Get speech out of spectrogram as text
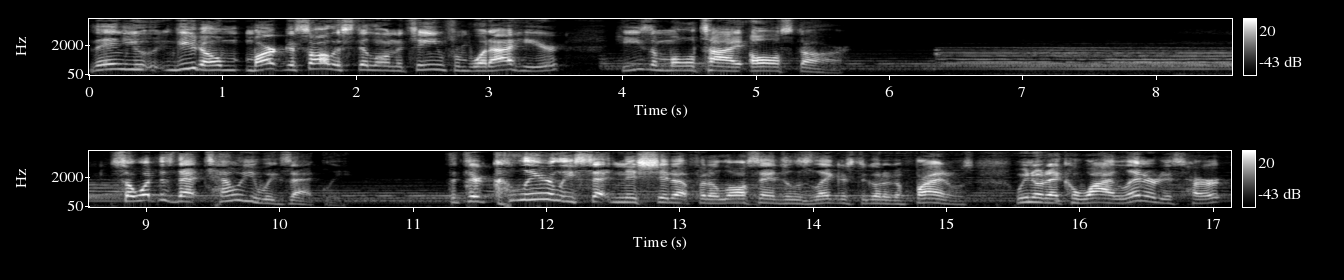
Then you, you know, Marc Gasol is still on the team from what I hear. He's a multi all star. So what does that tell you exactly? That they're clearly setting this shit up for the Los Angeles Lakers to go to the finals. We know that Kawhi Leonard is hurt.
